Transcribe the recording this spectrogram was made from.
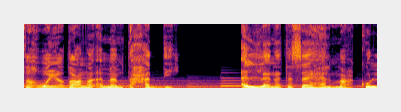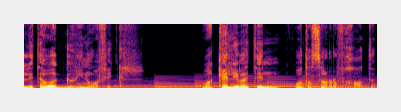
فهو يضعنا أمام تحدي ألا نتساهل مع كل توجه وفكر وكلمة وتصرف خاطئ.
